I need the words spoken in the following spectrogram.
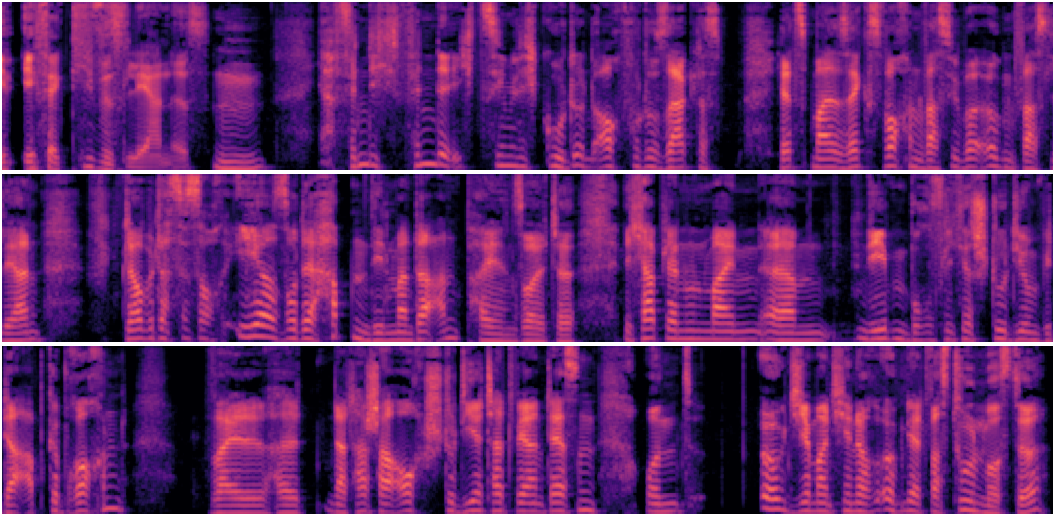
e- effektives Lernen ist. Mhm. Ja, finde ich, finde ich ziemlich gut. Und auch, wo du sagtest, jetzt mal sechs Wochen was über irgendwas lernen. Ich glaube, das ist auch eher so der Happen, den man da anpeilen sollte. Ich habe ja nun mein ähm, nebenberufliches Studium wieder abgebrochen, weil halt Natascha auch studiert hat währenddessen und irgendjemand hier noch irgendetwas tun musste.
